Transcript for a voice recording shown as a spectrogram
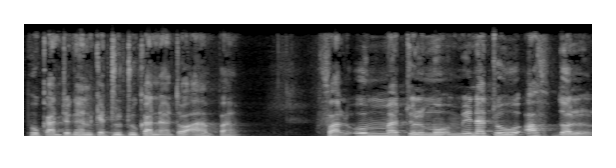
bukan dengan kedudukan atau apa. Fal ummatul mu'minatu afdol,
